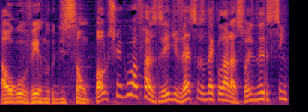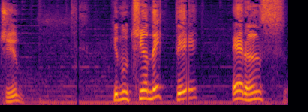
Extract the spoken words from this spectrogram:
ao governo de São Paulo, chegou a fazer diversas declarações nesse sentido. Que não tinha nem que ter herança.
